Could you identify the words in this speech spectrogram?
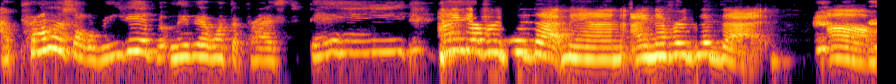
I promise I'll read it, but maybe I want the prize today. I never did that, man. I never did that. Um,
